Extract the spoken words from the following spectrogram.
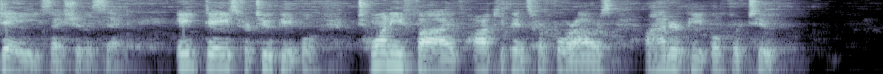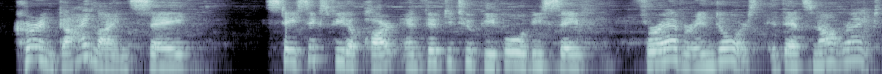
days, I should have said eight days for two people, 25 occupants for four hours, 100 people for two. Current guidelines say stay six feet apart and 52 people will be safe forever indoors. That's not right.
